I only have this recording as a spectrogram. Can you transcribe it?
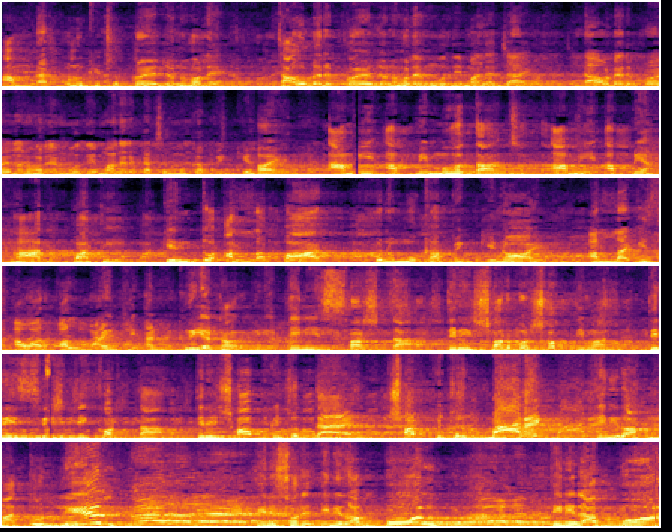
আমরা কোনো কিছু প্রয়োজন হলে, চাউলের প্রয়োজন হলে মুদিমালে যাই, ডাউলের প্রয়োজন হলে মুদিমালের কাছে মুখাপিক্কি হয়। আমি, আপনি মোহতাজ, আমি, আপনি হাত পাতি, কিন্তু আল্লাহ পাক কোনো মুখাপিক্কি নয়। Allah is our almighty and creator তিনি স্রষ্টা, তিনি সর্বশক্তিমান, তিনি সৃষ্টিকর্তা, তিনি সবকিছু দেয়, সবকিছুর মালিক। তিনি রহমাতুল্লিল তিনি সরে, তিনি রব্বুল। তিনি রাব্বুল।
